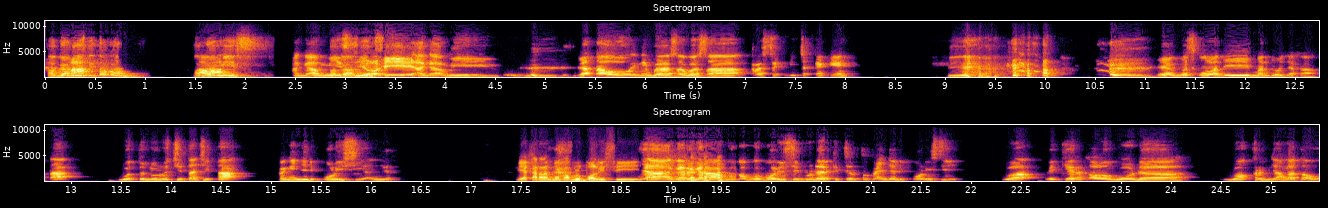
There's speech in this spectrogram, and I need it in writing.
Agamis Hah? kita, Pan. Apa? Agamis. agamis, Agamis. yoi agamis. Gak tahu ini bahasa-bahasa kresek dicekek ya. Iya. Ya gue sekolah di Mandua Jakarta. Gue tuh dulu cita-cita pengen jadi polisi anjir. ya karena bokap lu polisi Ya gara-gara bokap gue polisi, gue dari kecil tuh pengen jadi polisi. Gue mikir kalau gue udah gue kerja nggak tahu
